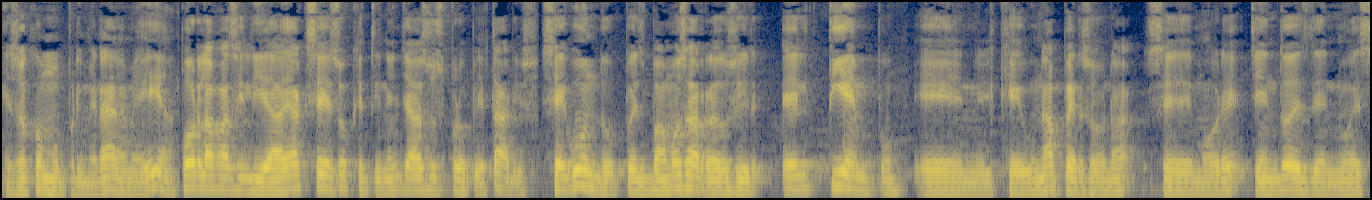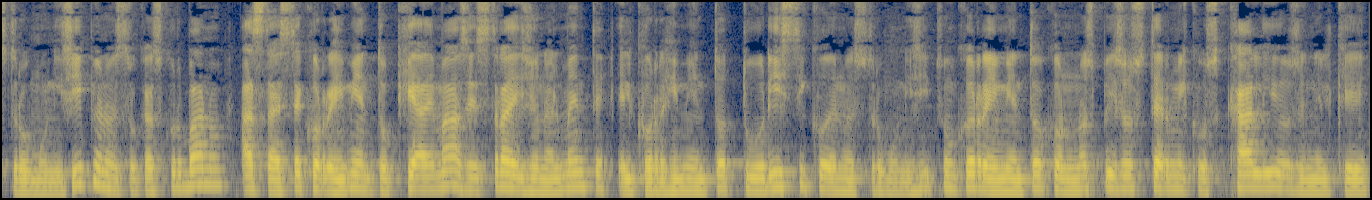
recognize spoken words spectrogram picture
Eso como primera medida, por la facilidad de acceso que tienen ya sus propietarios. Segundo, pues vamos a reducir el tiempo en el que una persona se demore yendo desde nuestro municipio, nuestro casco urbano, hasta este corregimiento, que además es tradicionalmente el corregimiento turístico de nuestro municipio. Un corregimiento con unos pisos térmicos cálidos en el que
